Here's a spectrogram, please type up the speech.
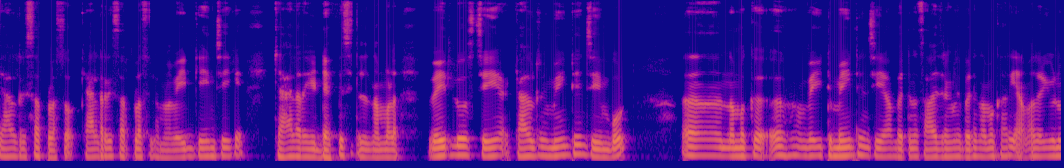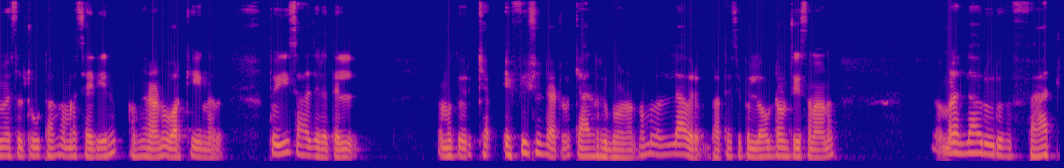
calorie സർപ്ലസോ കാലറി സർപ്ലസിൽ നമ്മൾ വെയിറ്റ് ഗെയിൻ ചെയ്യുക കാലറി ഡെഫിസിറ്റിൽ നമ്മൾ വെയിറ്റ് ലോസ് ചെയ്യുക കാലറി മെയിന്റെയിൻ ചെയ്യുമ്പോൾ നമുക്ക് വെയിറ്റ് മെയിന്റെയിൻ ചെയ്യാൻ പറ്റുന്ന സാഹചര്യങ്ങളെ പറ്റി നമുക്കറിയാം. അത് യൂണിവേഴ്സൽ ട്രൂത്താണ് നമ്മുടെ ശരീരം അങ്ങനെയാണ് വർക്ക് ചെയ്യുന്നത്. അപ്പോൾ ഈ സാഹചര്യത്തിൽ നമുക്ക് ഒരു എഫിഷ്യന്റ് ആയിട്ടുള്ള കാലറി ബേണർ നമ്മളെല്ലാവരും പ്രത്യേകിച്ച് ഇപ്പോൾ ലോക്ക്ഡൗൺ സീസണാണ് നമ്മളെല്ലാവരും ഒരു ഫാറ്റ്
